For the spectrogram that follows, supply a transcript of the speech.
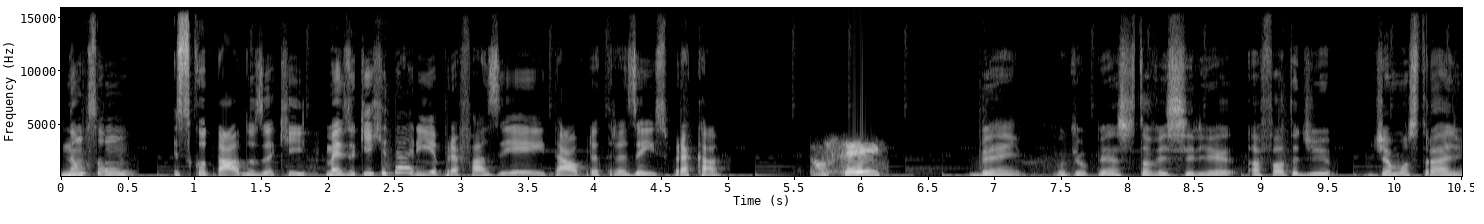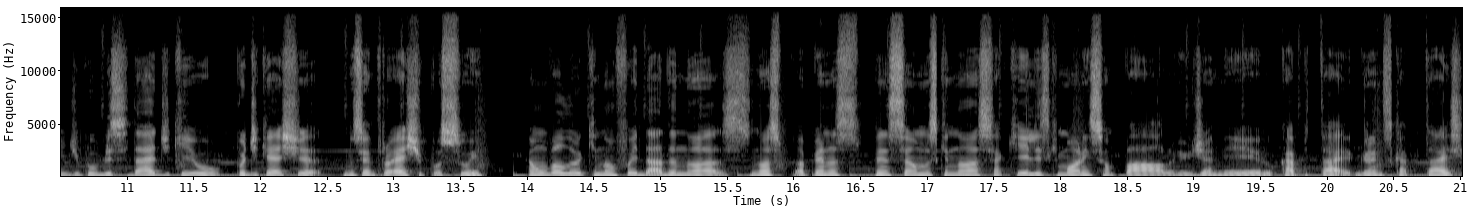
não são escutados aqui. Mas o que, que daria para fazer e tal, para trazer isso para cá? Não sei. Bem, o que eu penso talvez seria a falta de, de amostragem, de publicidade que o podcast no Centro-Oeste possui. É um valor que não foi dado a nós. Nós apenas pensamos que, nossa, aqueles que moram em São Paulo, Rio de Janeiro, capitais, grandes capitais,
